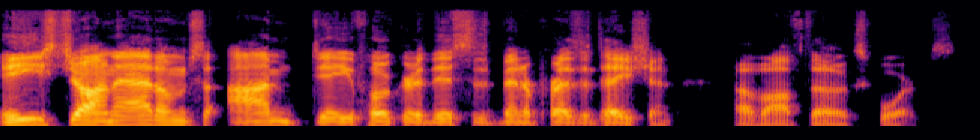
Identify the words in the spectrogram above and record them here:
He's John Adams. I'm Dave Hooker. This has been a presentation of Off the Hook Sports.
